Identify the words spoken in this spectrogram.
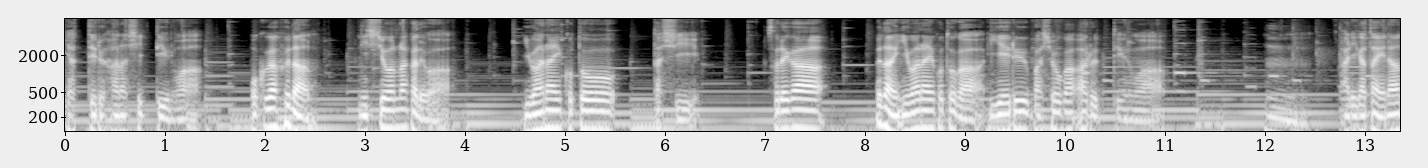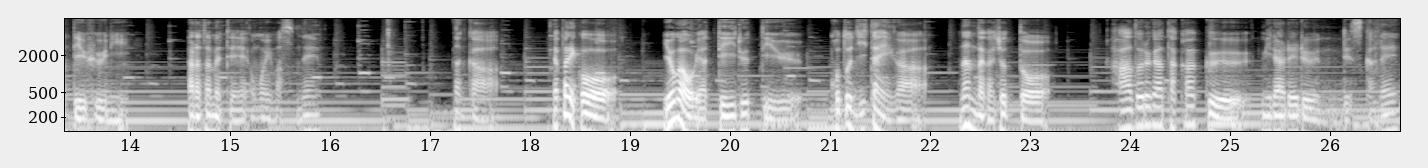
やってる話っていうのは、僕が普段日常の中では言わないことだし、それが普段言わないことが言える場所があるっていうのは、うん、ありがたいなっていうふうに改めて思いますね。なんか、やっぱりこう、ヨガをやっているっていうこと自体が、なんだかちょっとハードルが高く見られるんですかね。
